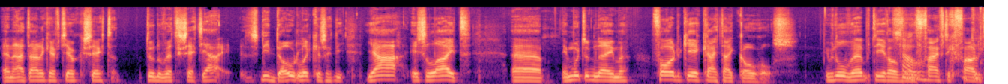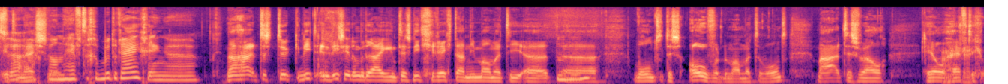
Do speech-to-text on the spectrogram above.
En uiteindelijk heeft hij ook gezegd... toen er werd gezegd, ja, het is niet dodelijk. Dan zegt hij, ja, is light. Eh, je moet hem nemen. Volgende keer krijgt hij kogels. Ik bedoel, we hebben het hier over Zo, een 50-voudig Dat is wel echt wel international. een heftige bedreiging. eh. Nou, het is natuurlijk niet in die zin een bedreiging. Het is niet gericht aan die man met die eh, Mhm. eh, wond. Het is over de man met de wond. Maar het is wel heel heftig Ja.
